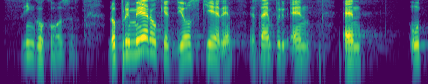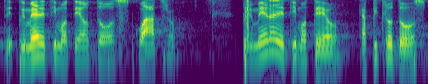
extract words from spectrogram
Cinco cosas. Lo primero que Dios quiere está en, en, en un ti- 1 Timoteo 2, 4. Primera de Timoteo, capítulo 2,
